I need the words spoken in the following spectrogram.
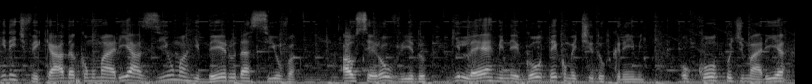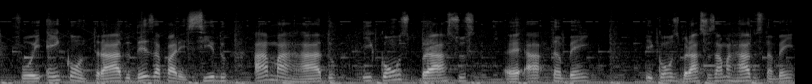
identificada como Maria Zilma Ribeiro da Silva. Ao ser ouvido, Guilherme negou ter cometido o crime. O corpo de Maria foi encontrado desaparecido, amarrado e com os braços é, a, também e com os braços amarrados também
